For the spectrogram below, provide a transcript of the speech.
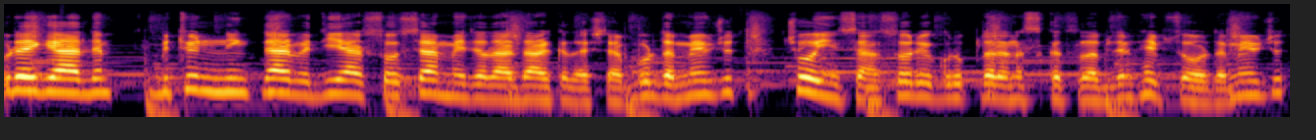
Buraya geldim. Bütün linkler ve diğer sosyal medyalarda arkadaşlar burada mevcut. Çoğu insan soruyor gruplara nasıl katılabilirim. Hepsi orada mevcut.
